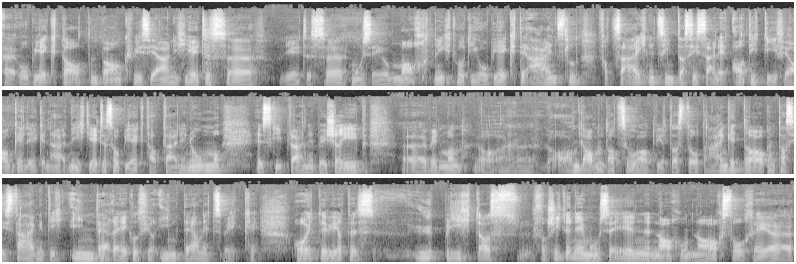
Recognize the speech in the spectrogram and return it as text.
äh, Objektdatenbank, wie sie eigentlich jedes, äh, jedes äh, Museum macht, nicht, wo die Objekte einzeln verzeichnet sind. Das ist eine additive Angelegenheit. Nicht jedes Objekt hat eine Nummer, es gibt einen Beschrieb. Äh, wenn man ja, äh, Angaben dazu hat, wird das dort eingetragen. Das ist eigentlich in der Regel für interne Zwecke. Heute wird es üblich, dass verschiedene Museen nach und nach solche äh,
